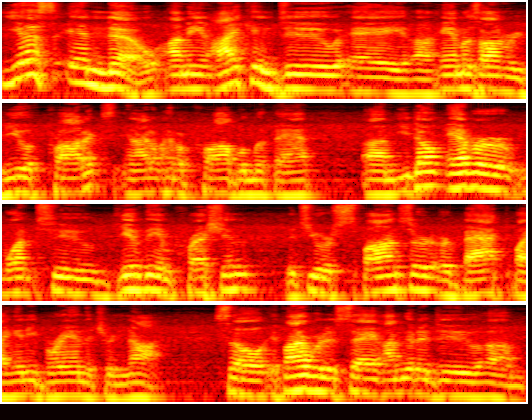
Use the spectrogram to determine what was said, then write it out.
yes and no. I mean I can do a uh, Amazon review of products and I don't have a problem with that. Um, you don't ever want to give the impression that you are sponsored or backed by any brand that you're not. So if I were to say I'm gonna do um,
